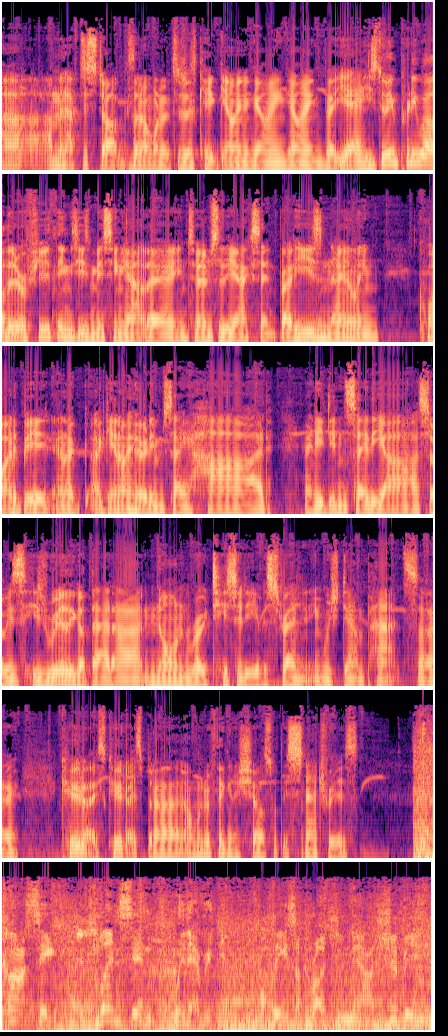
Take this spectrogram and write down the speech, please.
I'm gonna have to stop because I don't want it to just keep going and going and going. But yeah, he's doing pretty well. There are a few things he's missing out there in terms of the accent, but he is nailing quite a bit. And I, again, I heard him say hard, and he didn't say the R, so he's he's really got that uh, non-rhoticity of Australian English down pat. So kudos, kudos. But uh, I wonder if they're going to show us what this snatcher is. You can't see. It blends in with everything. I think it's approaching now. It should be any,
